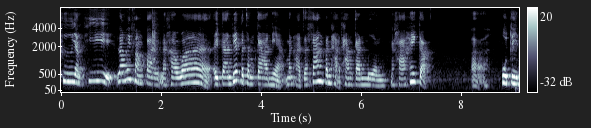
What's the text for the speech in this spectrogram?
คืออย่างที่เล่าให้ฟังไปนะคะว่าไอการเรียกประจำการเนี่ยมันอาจจะสร้างปัญหาทางการเมืองนะคะให้กับปูติน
